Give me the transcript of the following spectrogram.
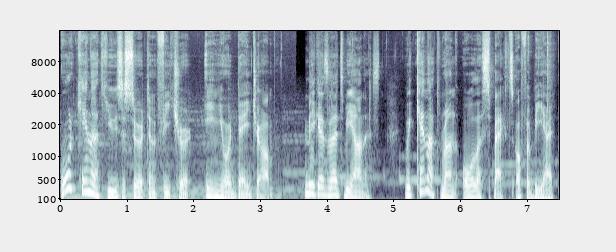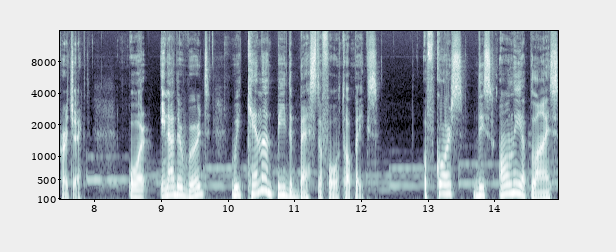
or cannot use a certain feature in your day job. Because let's be honest, we cannot run all aspects of a BI project. Or, in other words, we cannot be the best of all topics. Of course, this only applies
